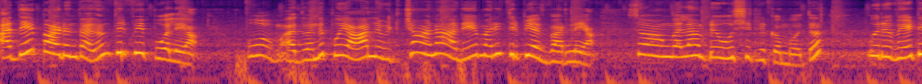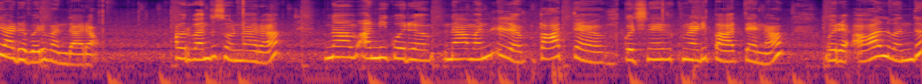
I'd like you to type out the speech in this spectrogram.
அதே பாடம் தடம் திருப்பி போகலையாம் போ அது வந்து போய் ஆறில் விட்டுச்சான் ஆனால் அதே மாதிரி திருப்பி அது வரலையாம். ஸோ அவங்கெல்லாம் அப்படியே ஊசிட்டு இருக்கும்போது ஒரு வேட்டையாடுறவர் வந்தாராம். அவர் வந்து சொன்னாரா நான் அன்னைக்கு ஒரு நான் வந்து பார்த்தேன் கொஞ்ச நேரத்துக்கு முன்னாடி பார்த்தேன்னா ஒரு ஆள் வந்து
